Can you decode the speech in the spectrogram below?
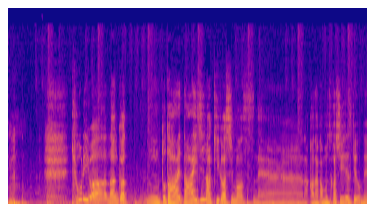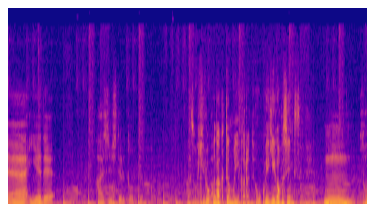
うん。距離はなんかうんと大大事な気がしますね。なかなか難しいですけどね家で配信してるとっていうのはあそうが広くなくてもいいからね奥行きが欲しいんですよね。うんそ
